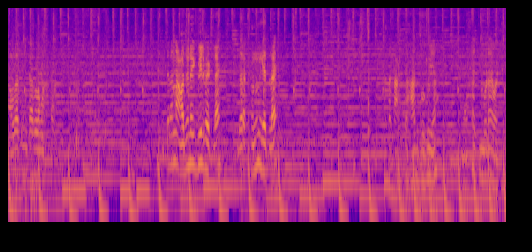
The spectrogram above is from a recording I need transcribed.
नवरात्री करायला मस्त मित्रांनो अजून एक बिल भेटलाय. जरा खणून घेतलाय. आता टाकतो हात बघूया. मोठा चिंबडा आहे वाटतो.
